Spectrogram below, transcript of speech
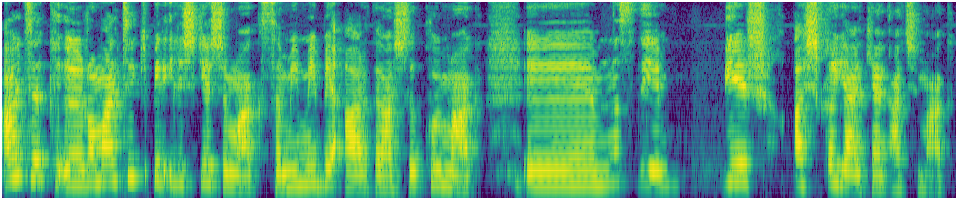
artık e, romantik bir ilişki yaşamak, samimi bir arkadaşlık kurmak, e, nasıl diyeyim bir aşka yelken açmak,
